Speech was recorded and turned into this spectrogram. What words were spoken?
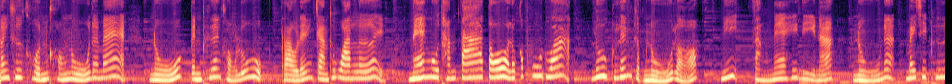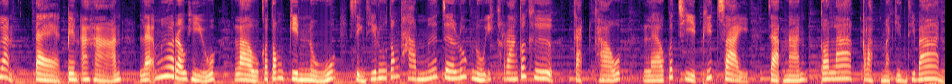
มันคือขนของหนูนะแม่ หนูเป็นเพื่อนของลูก เราเล่นกันทุกวันเลย แม่งูทำตาโตแล้วก็พูดว่า ลูกเล่นกับหนูเหรอ นี่ฟังแม่ให้ดีนะ หนูน่ะไม่ใช่เพื่อน แต่เป็นอาหารและเมื่อเราหิว เราก็ต้องกินหนู สิ่งที่ลูกต้องทำเมื่อเจอลูกหนูอีกครั้งก็คือ กัดเขาแล้วก็ฉีดพิษใส่ จากนั้นก็ลากกลับมากินที่บ้าน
